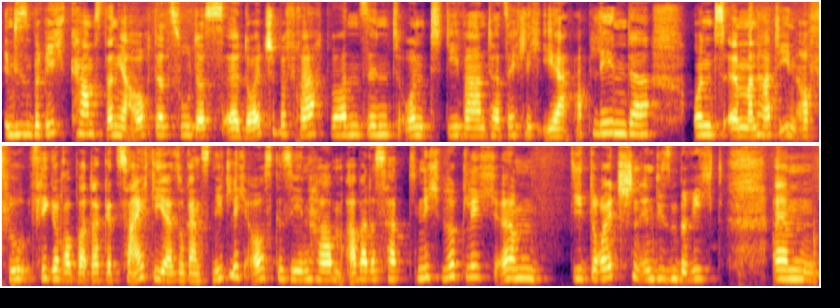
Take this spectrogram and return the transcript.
in diesem Bericht kam es dann ja auch dazu, dass äh, Deutsche befragt worden sind und die waren tatsächlich eher ablehnender. Und äh, man hat ihnen auch Fl Fliegeroboter gezeigt, die ja so ganz niedlich ausgesehen haben, aber das hat nicht wirklich ähm, die Deutschen in diesem Bericht ähm,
